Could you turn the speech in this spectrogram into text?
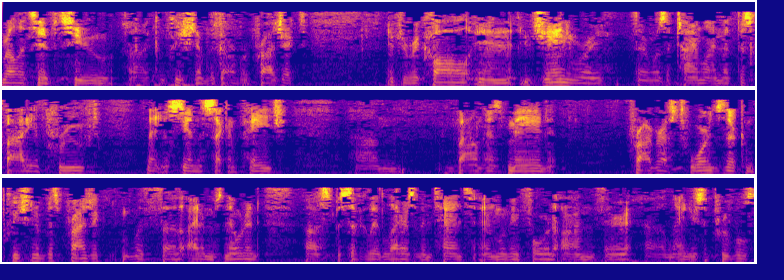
relative to uh, completion of the Garver project. If you recall, in January, there was a timeline that this body approved that you'll see on the second page. Um, Baum has made progress towards their completion of this project with uh, the items noted, uh, specifically the letters of intent and moving forward on their uh, land use approvals.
